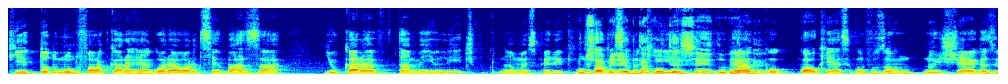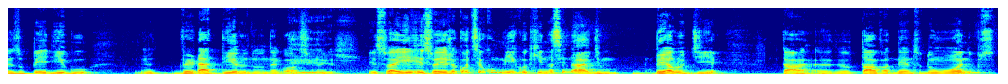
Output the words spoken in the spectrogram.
que todo mundo fala, cara, é, agora é a hora de você vazar, e o cara tá meio ali, tipo, não, mas espera aí, o que que Não tá sabe nem o que tá acontecendo aqui? acontecendo, né, É, qual que é essa confusão? Não enxerga, às vezes, o perigo verdadeiro no negócio, né? Isso. Isso aí, isso aí já aconteceu comigo aqui na cidade, um belo dia, tá? Eu tava dentro de um ônibus,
